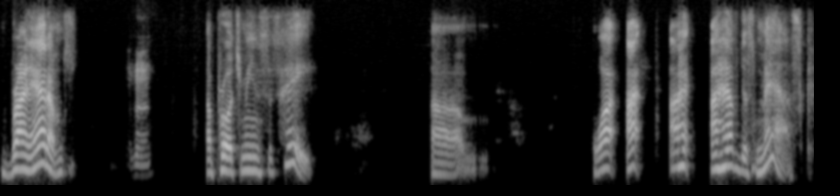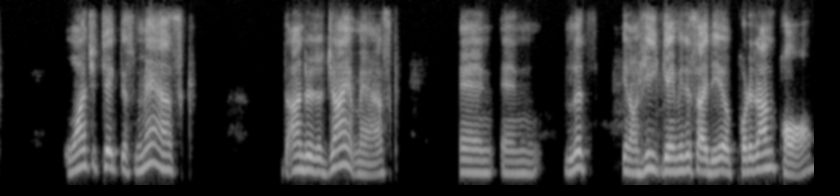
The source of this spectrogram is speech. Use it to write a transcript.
Brian Adams mhm. approached me and says, "Hey, um, what I I I have this mask. Why don't you take this mask, the Andre the Giant mask, and and let's you know he gave me this idea of put it on Paul,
